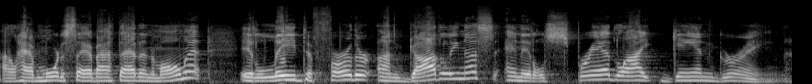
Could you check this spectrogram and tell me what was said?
I'll have more to say about that in a moment. It'll lead to further ungodliness and it'll spread like gangrene.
